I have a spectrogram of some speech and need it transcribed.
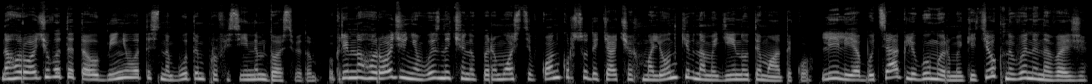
нагороджувати та обмінюватись набутим професійним досвідом. Окрім нагородження, визначено переможців конкурсу дитячих малюнків на медійну тематику. Лілія Буцяк, Любомир Микітюк. Новини на вежі.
